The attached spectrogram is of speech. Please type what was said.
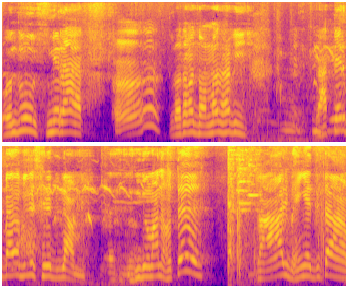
বন্ধু শুনে রাখ। তোরা তো আমার জন্মা ভাবি রাতের বেলা বুঝে ছেড়ে দিলাম। দিদি মানে হতে? গাড়ি ভেঙে দিতাম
